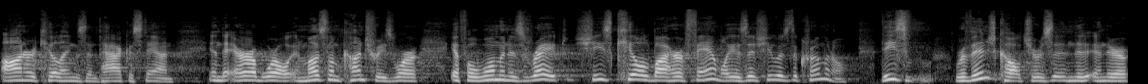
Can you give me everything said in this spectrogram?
honor killings in Pakistan, in the Arab world, in Muslim countries where if a woman is raped, she's killed by her family as if she was the criminal. These revenge cultures, in, the, their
